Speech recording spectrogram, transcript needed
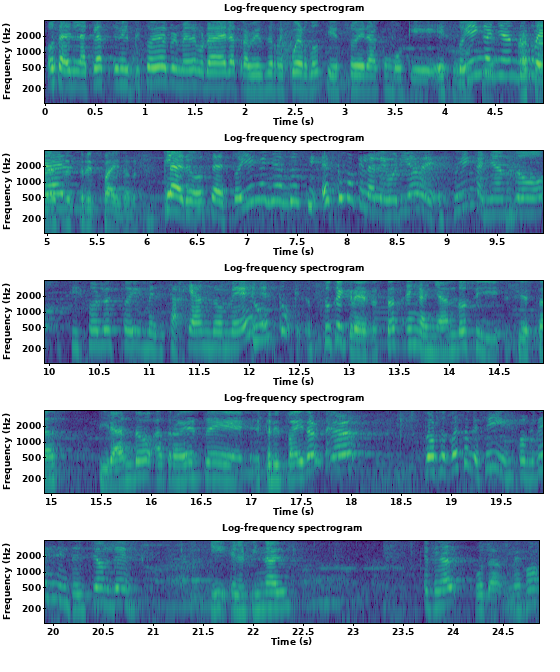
O sea, en la clase, en el episodio de primera temporada era a través de recuerdos y esto era como que estoy Como que engañando a través real. de Street Fighter. Claro, o sea, estoy engañando si es como que la alegoría de estoy engañando si solo estoy mensajeándome. ¿Tú, Es como ¿Tú qué crees? ¿Estás engañando si, si estás tirando a través de Street Fighter? Pero, por supuesto que sí, porque tienes la intención de. Y el final, El final, puta, me dejó.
